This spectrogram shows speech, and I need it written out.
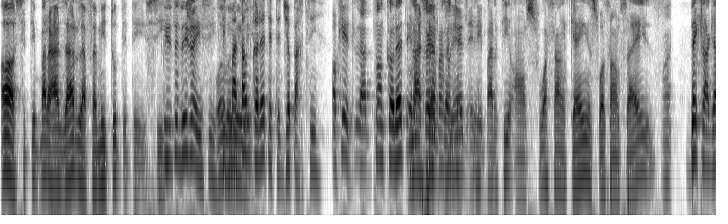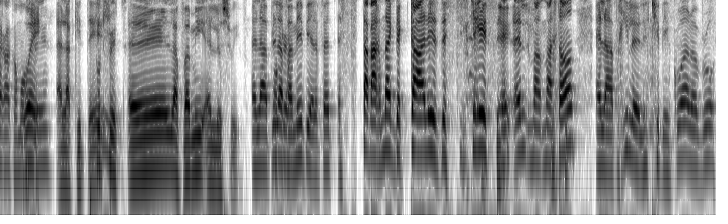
Ah, c'était par hasard, la famille toute était ici. Ils étaient déjà ici. Ouais, C'est que ouais, ma ouais, tante ouais. Colette était déjà partie. OK, la tante Colette est la Ma première soeur personne qui a Colette, elle est partie en 75, 76. Dès que la guerre a commencé. Oui, elle a quitté. Tout de suite. Et la famille, elle le suit. Elle a appelé la famille puis elle a fait tabarnak de calice de style Chris. Elle, ma, ma tante, elle a appris le, le québécois, là, bro.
